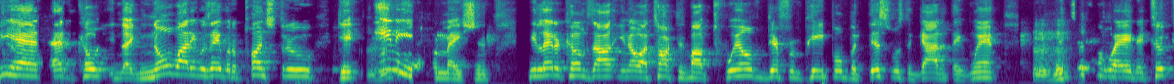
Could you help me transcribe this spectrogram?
He had that coach like nobody was able to punch through, get mm-hmm. any information. he later comes out. You know, I talked to about twelve different people, but this was the guy that they went. Mm-hmm. They took away. They took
